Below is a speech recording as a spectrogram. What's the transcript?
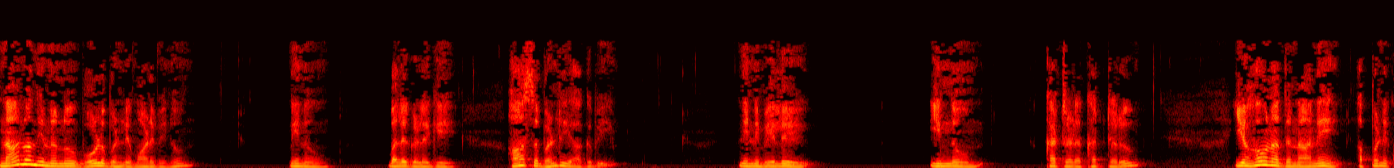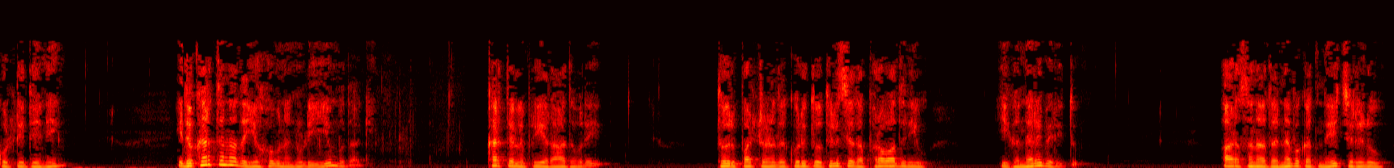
ನಾನು ನಿನ್ನನ್ನು ಬೋಳು ಬಂಡೆ ಮಾಡುವೆನು. ನೀನು ಬಲಗಳಿಗೆ ಹಾಸ ಬಂಡೆಯಾಗುವಿ. ನಿನ್ನ ಮೇಲೆ ಇನ್ನು ಕಟ್ಟಡ ಕಟ್ಟರು. ಯಹೋವನಾದ ನಾನೇ ಅಪ್ಪಣೆ ಕೊಟ್ಟಿದ್ದೇನೆ ಇದು ಕರ್ತನಾದ ಯಹೋವನ ನುಡಿ ಎಂಬುದಾಗಿ. ಕರ್ತನ ಪ್ರಿಯರಾದವರೇ, ತೂರು ಪಟ್ಟಣದ ಕುರಿತು ತಿಳಿಸಿದ ಪ್ರವಾದನೆಯು ಈಗ ನೆರವೇರಿತು. ಅರಸನಾದ ನೆಬಕತ್ ನೇಚರನು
